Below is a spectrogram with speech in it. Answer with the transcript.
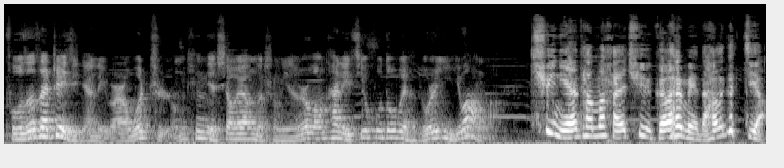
否则在这几年里边，我只能听见肖央的声音，而王太利几乎都被很多人遗忘了。去年他们还去格莱美拿了个奖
